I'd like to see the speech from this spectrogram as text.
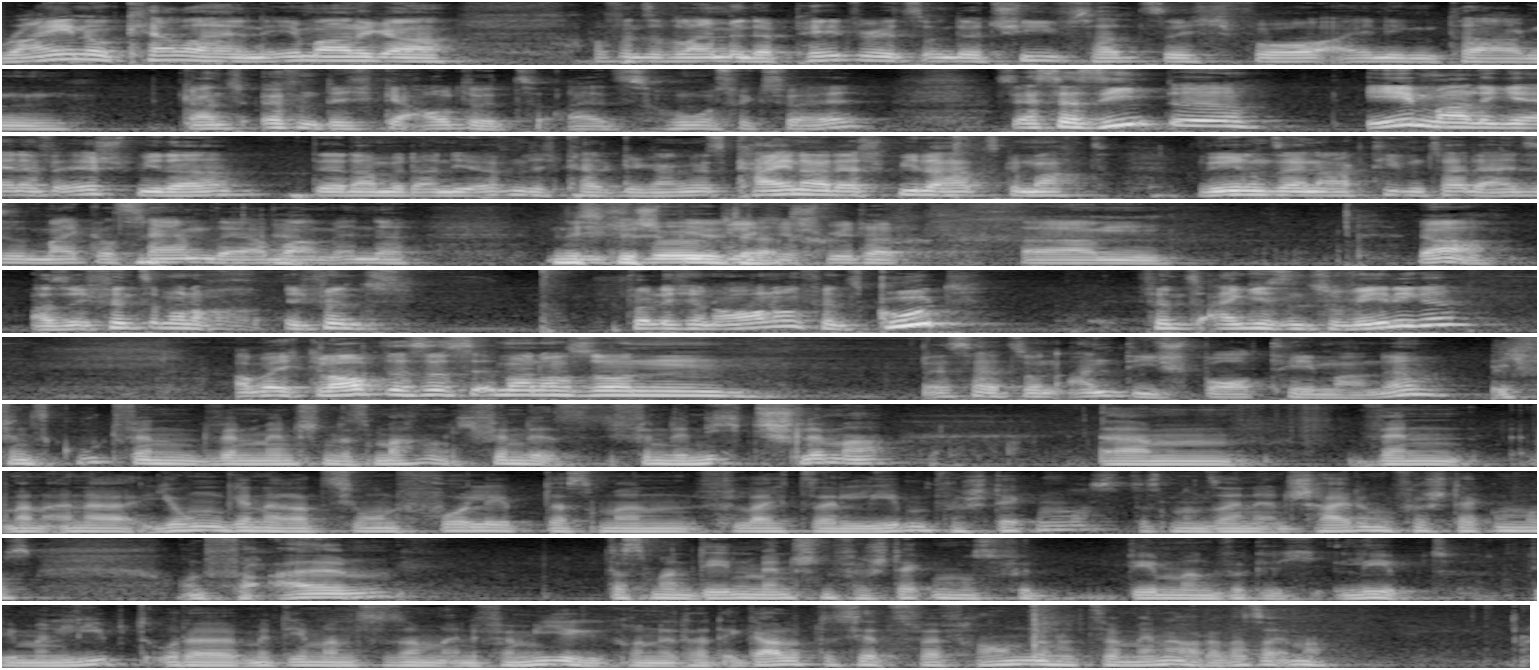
Ryan O'Callaghan, ehemaliger Offensive Lineman der Patriots und der Chiefs, hat sich vor einigen Tagen ganz öffentlich geoutet als homosexuell. Er ist der siebte ehemalige NFL-Spieler, der damit an die Öffentlichkeit gegangen ist. Keiner der Spieler hat es gemacht während seiner aktiven Zeit. Der einzige Michael Sam, der aber ja. am Ende nicht, nicht gespielt hat. Gespielt hat. Ähm, ja, also ich finde es immer noch, ich finde es völlig in Ordnung, finde es gut. Finde es eigentlich sind zu wenige. Aber ich glaube, das ist immer noch so ein, das ist halt so ein Antisport-Thema, ne? Ich finde es gut, wenn, wenn Menschen das machen. Ich finde, es, ich finde nichts schlimmer, ähm, wenn man einer jungen Generation vorlebt, dass man vielleicht sein Leben verstecken muss, dass man seine Entscheidungen verstecken muss und vor allem, dass man den Menschen verstecken muss, für den man wirklich lebt, den man liebt oder mit dem man zusammen eine Familie gegründet hat. Egal, ob das jetzt zwei Frauen sind oder zwei Männer oder was auch immer.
